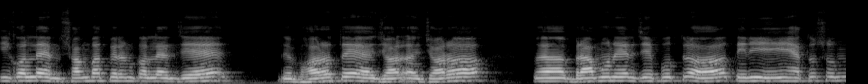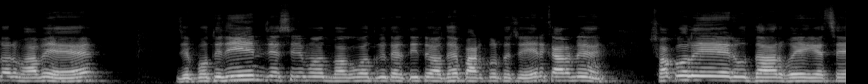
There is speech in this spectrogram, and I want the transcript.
কি করলেন? সংবাদ প্রেরণ করলেন যে, ভরতে ঝর ব্রাহ্মণের যে পুত্র, তিনি এত সুন্দরভাবে যে প্রতিদিন যে শ্রীমদ্ ভগবদ গীতার তৃতীয় অধ্যায় পাঠ করতেছে, এর কারণে সকলের উদ্ধার হয়ে গেছে।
